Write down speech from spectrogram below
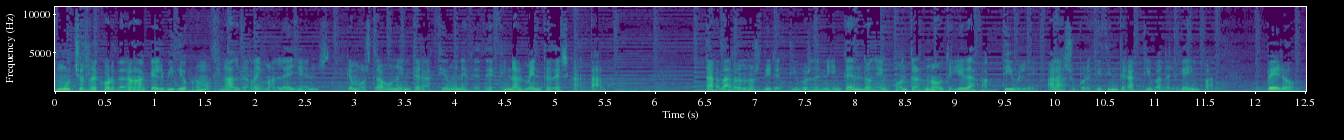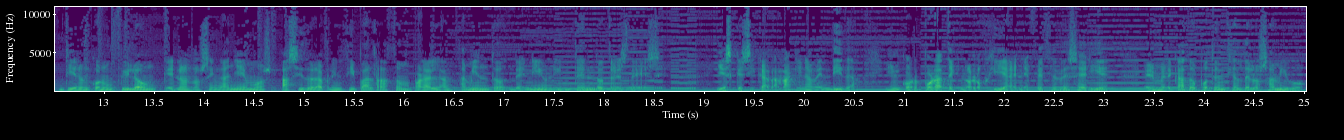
Muchos recordarán aquel vídeo promocional de Rayman Legends que mostraba una interacción NFC finalmente descartada tardaron los directivos de Nintendo en encontrar una utilidad factible a la superficie interactiva del gamepad, pero dieron con un filón que no nos engañemos ha sido la principal razón para el lanzamiento de New Nintendo 3DS. Y es que si cada máquina vendida incorpora tecnología NFC de serie, el mercado potencial de los amigos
